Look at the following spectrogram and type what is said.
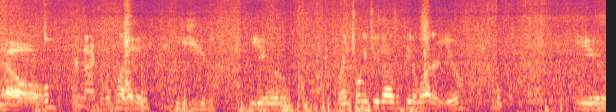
No, we're not gonna play. You, you. We're in 22,000 feet of water. You, you.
